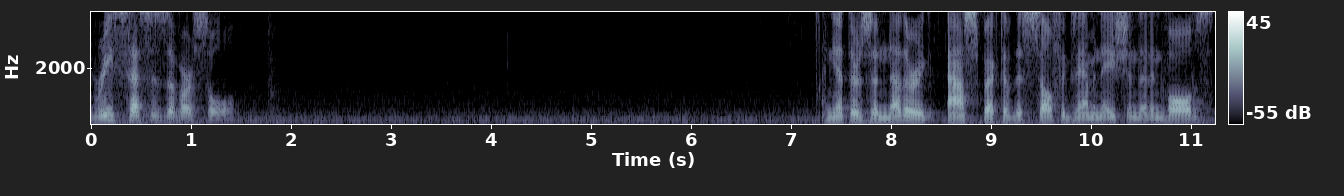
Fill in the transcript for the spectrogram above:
recesses of our soul. And yet, there's another aspect of this self examination that involves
